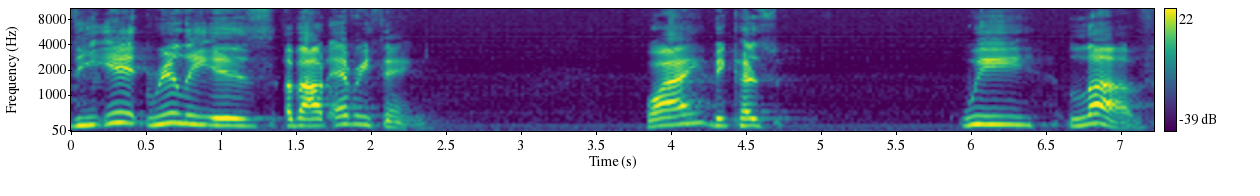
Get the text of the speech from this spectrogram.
The it really is about everything. Why? Because we love,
